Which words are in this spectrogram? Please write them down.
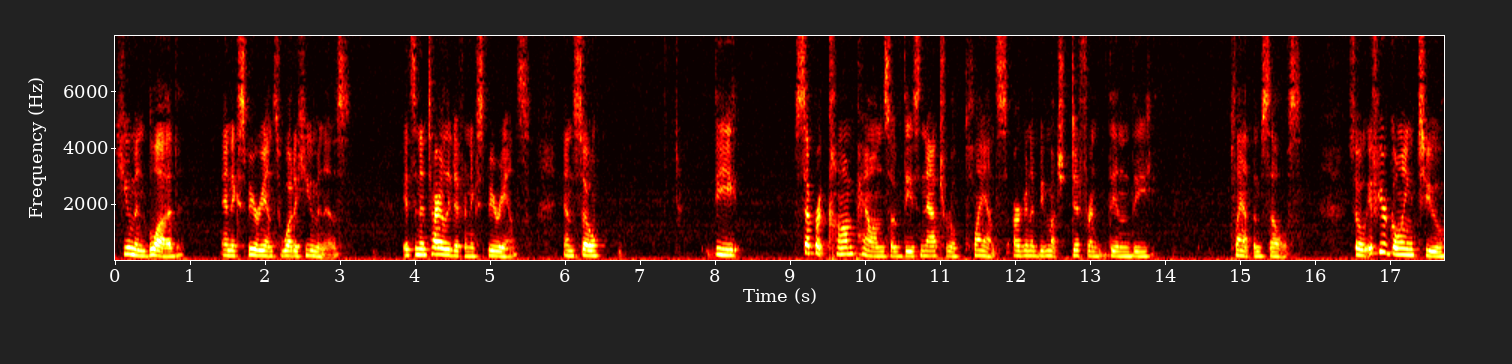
human blood and experience what a human is. It's an entirely different experience. And so the separate compounds of these natural plants are going to be much different than the plant themselves. So if you're going to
